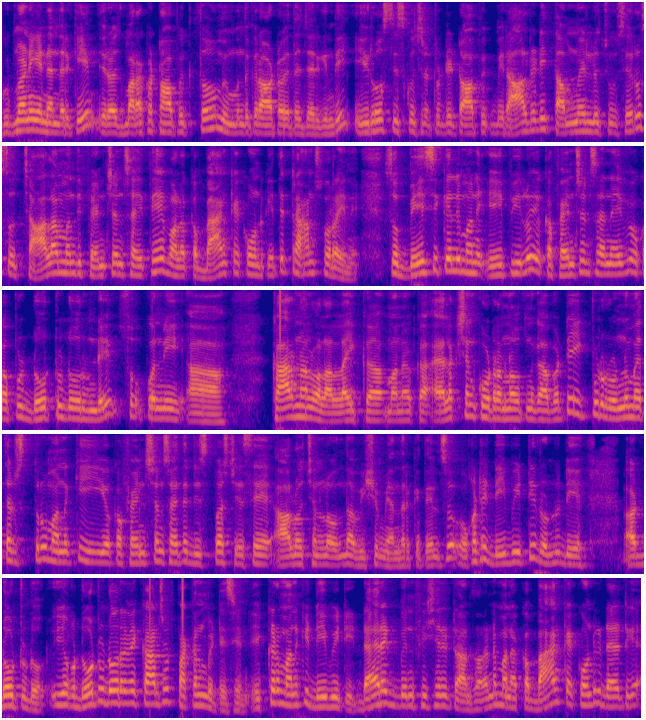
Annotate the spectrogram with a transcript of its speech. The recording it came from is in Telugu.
గుడ్ మార్నింగ్ అండి అందరికీ. ఈరోజు మరొక టాపిక్తో మీ ముందుకు రావటం అయితే జరిగింది. ఈరోజు తీసుకొచ్చినటువంటి టాపిక్ మీరు ఆల్రెడీ తమిళలో చూశారు. సో చాలామంది పెన్షన్స్ అయితే వాళ్ళ యొక్క బ్యాంక్ అకౌంట్కి అయితే ట్రాన్స్ఫర్ అయినాయి. సో బేసికలీ మన ఏపీలో యొక్క పెన్షన్స్ అనేవి ఒకప్పుడు డోర్ టు డోర్ ఉండేవి. సో కొన్ని కారణాల వల్ల లైక్ uh, మన యొక్క ఎలక్షన్ కూడా రన్ అవుతుంది కాబట్టి ఇప్పుడు రెండు మెథడ్స్ త్రూ మనకి ఈ యొక్క పెన్షన్స్ అయితే డిస్పర్స్ చేసే ఆలోచనలో ఉంది ఆ విషయం మీ అందరికీ తెలుసు. ఒకటి డీబీటీ రెండు డి డోర్ టు డోర్ ఈ యొక్క డోర్ టు డోర్ అనే కాన్సెప్ట్ పక్కన పెట్టేసేయండి. ఇక్కడ మనకి డీబీటీ డైరెక్ట్ బెనిఫిషియరీ ట్రాన్స్ఫర్ అంటే మన యొక్క బ్యాంక్ అకౌంట్కి డైరెక్ట్గా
